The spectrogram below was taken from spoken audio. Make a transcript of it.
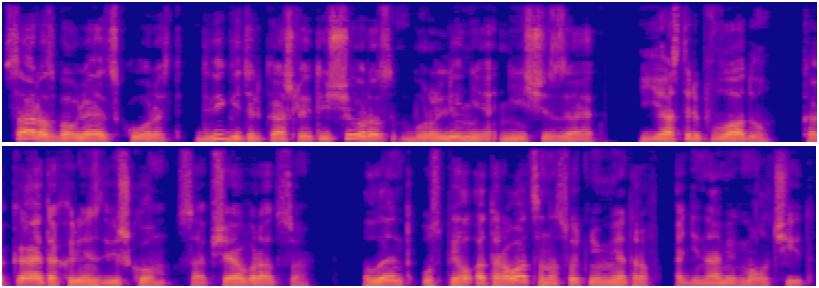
Сара сбавляет скорость, двигатель кашляет еще раз, бурление не исчезает. Ястреб Владу. Какая-то хрень с движком, сообщаю в рацию. Лэнд успел оторваться на сотню метров, а динамик молчит.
